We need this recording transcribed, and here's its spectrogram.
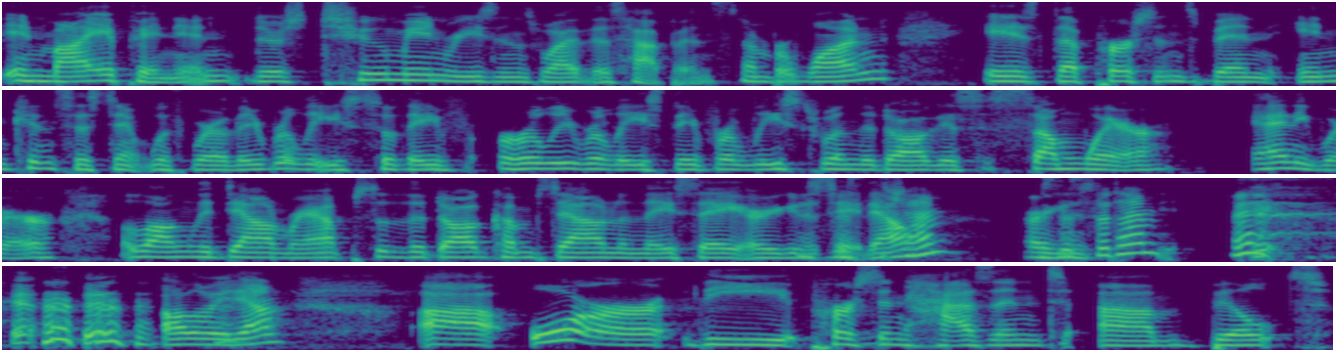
in my opinion, there's two main reasons why this happens. Number one is the person's been inconsistent with where they release. So they've early released, they've released when the dog is somewhere, anywhere along the down ramp. So the dog comes down and they say, Are you going to stay Is this down? Are Is this the time? all the way down. Uh, or the person hasn't um, built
